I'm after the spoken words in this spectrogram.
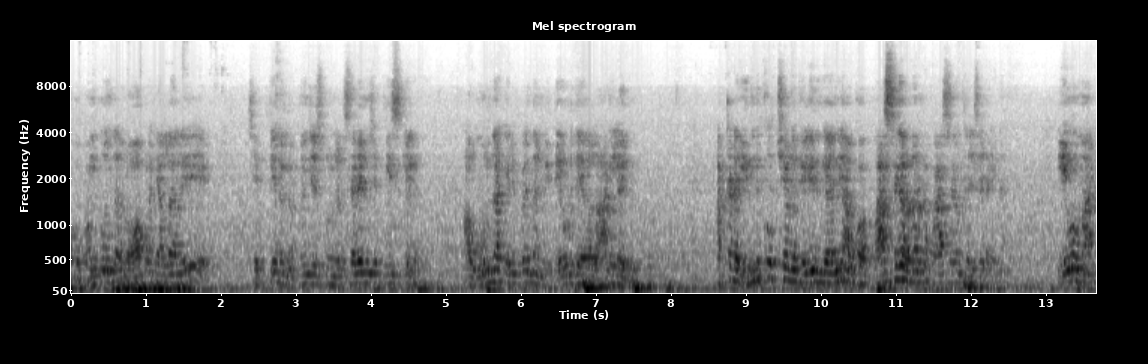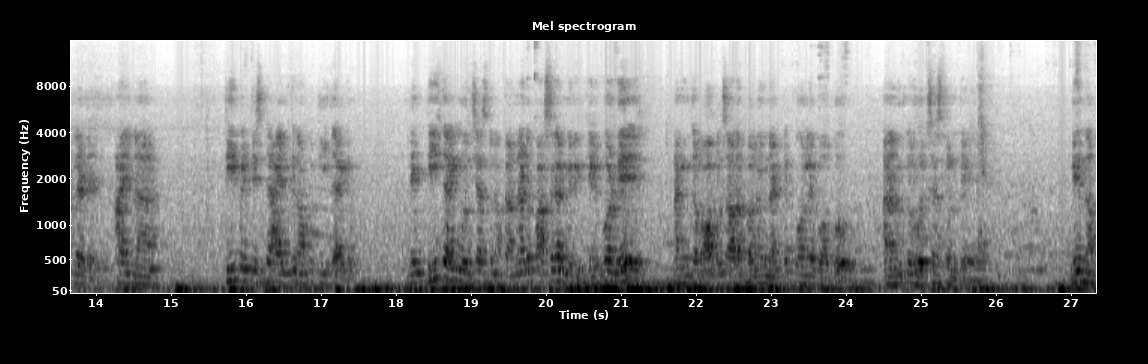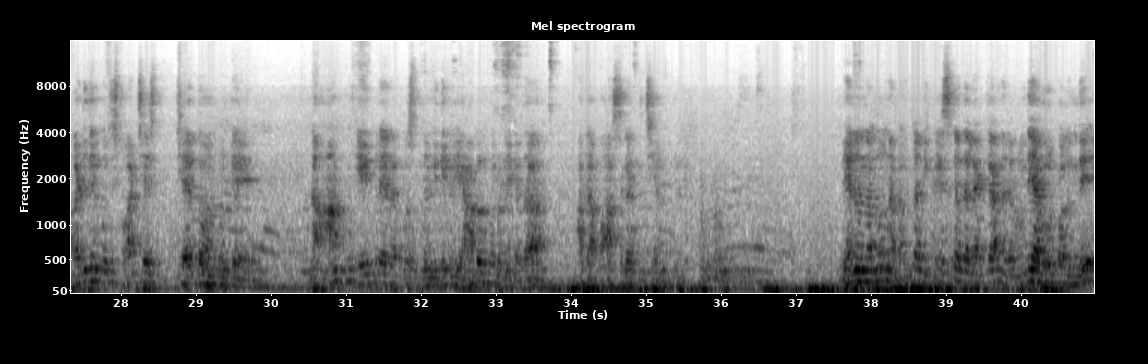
ఒక బంకు ఉంది లోపలికి వెళ్ళాలి చెప్తే మెప్పం అర్థం చేసుకున్నాడు సరే అని చెప్పి తీసుకెళ్ళాను ఆ ఊరు దాకా వెళ్ళిపోయిందండి దేవుడి దేవాలు ఆగలేదు అక్కడ ఎందుకు వచ్చాడో తెలియదు కానీ ఆ ఒక పాస్టర్ గారు ఉన్నారంటే పాస్టర్ గారు తెలిసాడు ఆయన. ఏవో మాట్లాడాడు. ఆయన టీ పెట్టిస్తే ఆయనకి నాకు టీ తాగాం. నేను టీ తాగి వచ్చేస్తున్నా. అన్నాడు పాస్టర్ గారు మీరు వెళ్ళిపోండి. నాకు ఇంకా లోపల చాలా పని ఉందంటే ఫోన్లే బాబు అని అనుకుని వచ్చేస్తుంటే నేను నా బడి దగ్గరికి వచ్చి స్టార్ట్ చే చేద్దాం అనుకుంటే నా ఆత్మకి ఏం ప్రేరణ వస్తుంది నీ దగ్గర యాభై రూపాయలు ఉన్నాయి కదా అది ఆ పాస్టర్ గారికి ఇచ్చి అనుకున్నాను నేనన్నాను నాకంతా నీకు తెలుసు కదా లెక్క నా దగ్గర ఉంది యాభై రూపాయలు ఉంది.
